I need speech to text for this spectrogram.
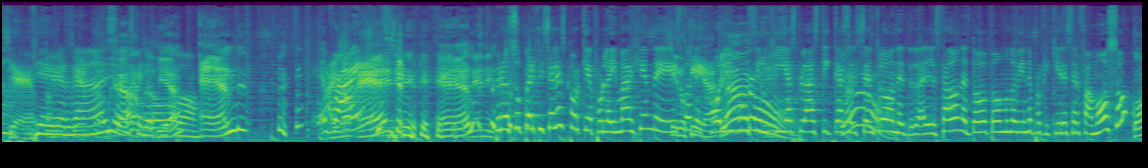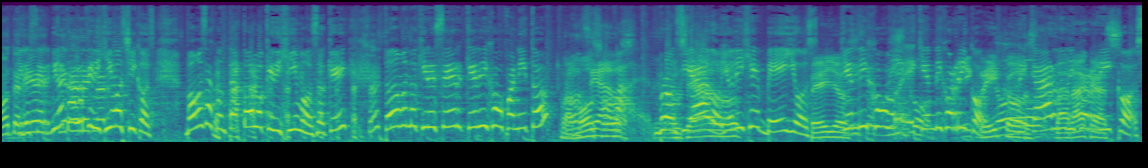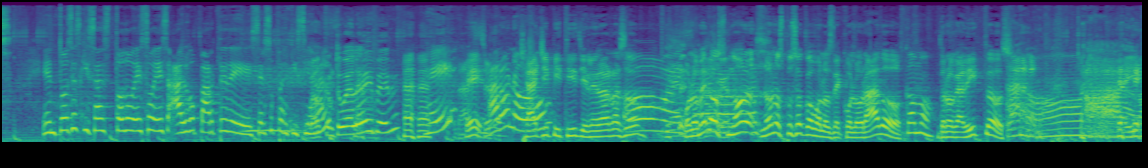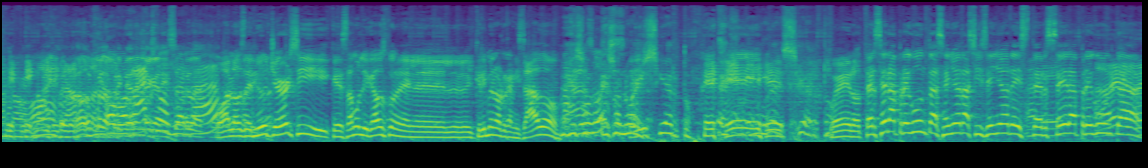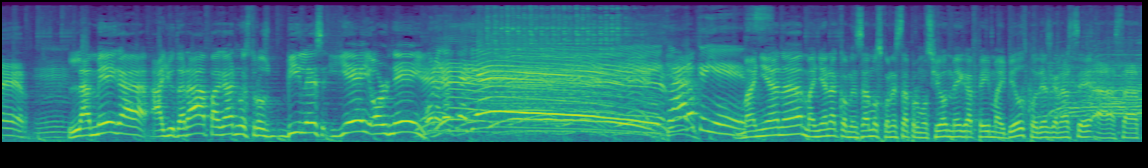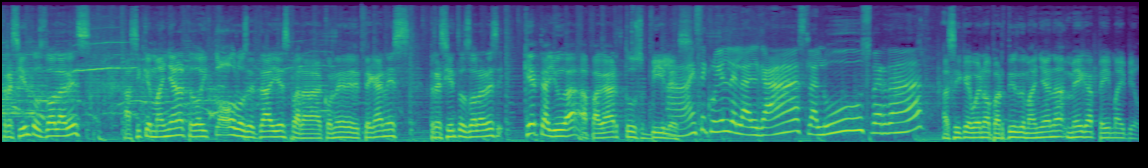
Cierto. De verdad, es yeah. And, Right? ¿eh? and. Pero superficiales porque por la imagen de esto de. Hollywood, Claro. cirugías plásticas, el centro donde el estado donde todo todo el mundo viene porque quiere ser famoso. Te quiere ser, mira quiere todo lo que dijimos, chicos. Vamos a contar todo lo que dijimos, ¿ok? Todo el mundo quiere ser, ¿qué dijo Juanito? Famosos. Bronceado. Yo dije bellos. Bellos. ¿Quién dijo, Rico. eh, ¿quién dijo rico? Ricos. Ricardo dijo ricos. Entonces quizás todo eso es algo parte de ser superficial. Welcome to LA, baby. Hey, Hey, I don't know. ChatGPT tiene la razón. Oh, Por lo menos no, no nos puso como los de Colorado. ¿Cómo? Drogadictos. No, Ay, no, no, no, no. Colorado fue la O primera en borrachos, legalizar la- ¿verdad? O a los de New Jersey, que estamos ligados con el, el crimen organizado. Eso, eso no es cierto. es cierto. Bueno, tercera pregunta, señoras y señores. tercera pregunta. A ver, a ver. ¿La Mega ayudará a pagar nuestros biles? ¿Yay or nay? Tres, ¡yay! Claro que yes. Mañana, mañana comenzamos con esta promoción Mega Pay My Bills. Podrías ganarse hasta 300 dólares. Así que mañana te doy todos los detalles para que te ganes 300 dólares que te ayuda a pagar tus biles. Ah, ese incluye el del el gas, la luz, ¿verdad? Así que bueno, a partir de mañana, Mega Pay My Bills.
